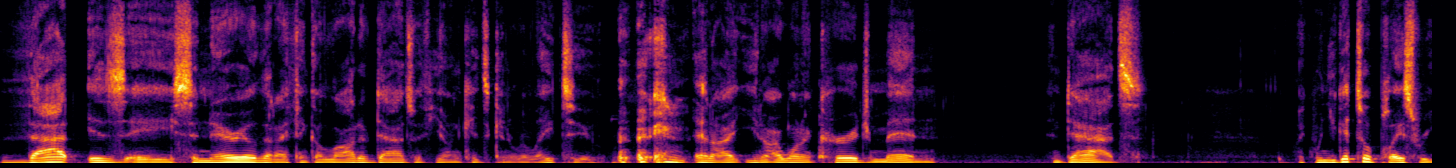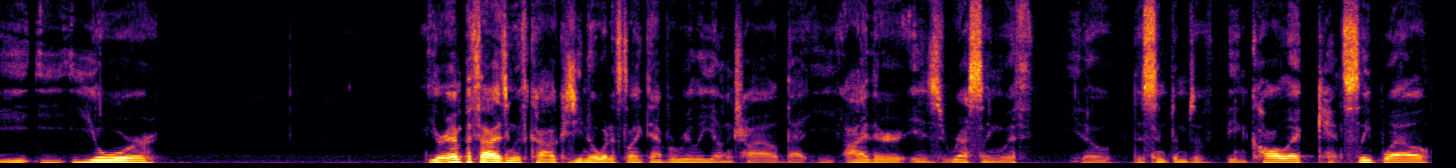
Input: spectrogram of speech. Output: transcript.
that is a scenario that I think a lot of dads with young kids can relate to. and I, you know, I want to encourage men and dads like when you get to a place where you, you're you're empathizing with Kyle because you know what it's like to have a really young child that either is wrestling with, you know, the symptoms of being colic, can't sleep well.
